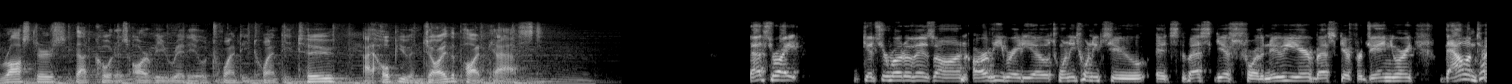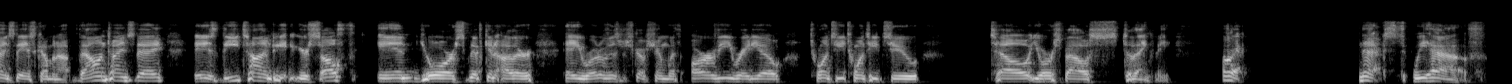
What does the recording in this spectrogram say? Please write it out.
rosters. That code is RVRadio2022. I hope you enjoy the podcast. That's right get your RotoViz on RV Radio 2022. It's the best gift for the new year, best gift for January. Valentine's Day is coming up. Valentine's Day is the time to get yourself and your significant other a RotoViz subscription with RV Radio 2022. Tell your spouse to thank me. All right. Next, we have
